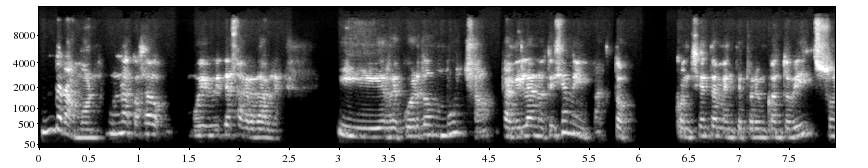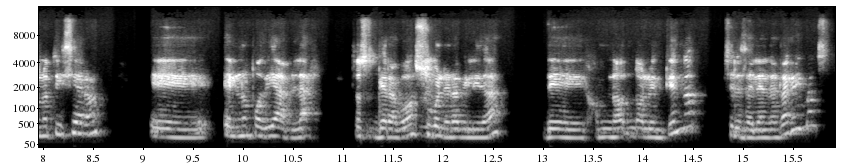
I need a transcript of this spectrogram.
un dramón, una cosa muy desagradable. Y recuerdo mucho, que a mí la noticia me impactó conscientemente, pero en cuanto vi su noticiero, eh, él no podía hablar. Entonces grabó su vulnerabilidad de no, no lo entiendo, se le salían las lágrimas,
